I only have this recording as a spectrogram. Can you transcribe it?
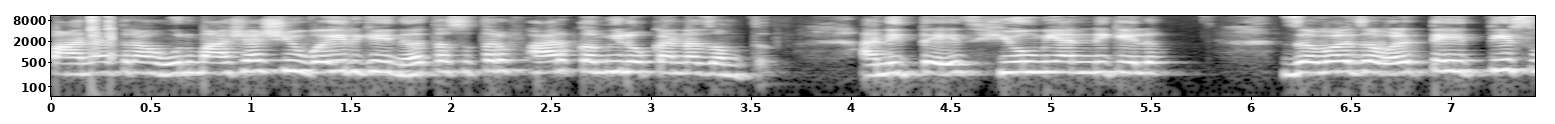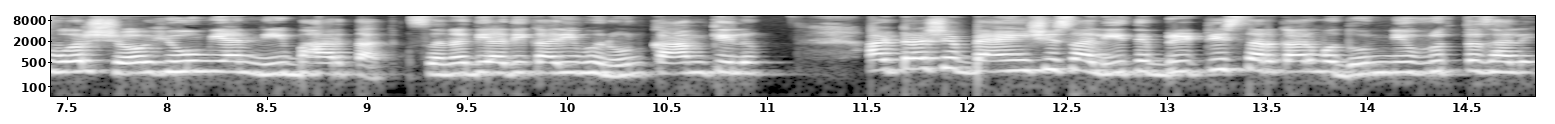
पाण्यात राहून माशाशी वैर घेणं तसं तर फार कमी लोकांना जमतं. आणि तेच ह्यूम यांनी केलं. जवळजवळ तेहतीस वर्ष ह्यूम यांनी भारतात सनदी अधिकारी म्हणून काम केलं. अठराशे ब्याऐंशी साली ते ब्रिटिश सरकारमधून निवृत्त झाले.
